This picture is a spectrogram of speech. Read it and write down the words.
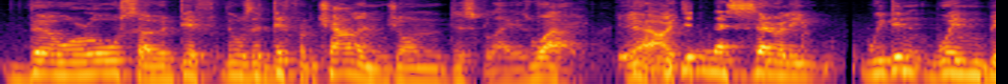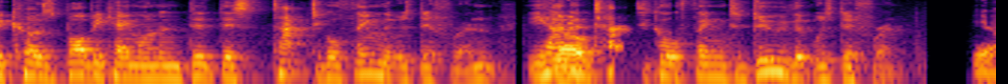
There were also a diff. There was a different challenge on display as well. Yeah, we I- didn't necessarily. We didn't win because Bobby came on and did this tactical thing that was different. He had No. a tactical thing to do that was different. Yeah.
